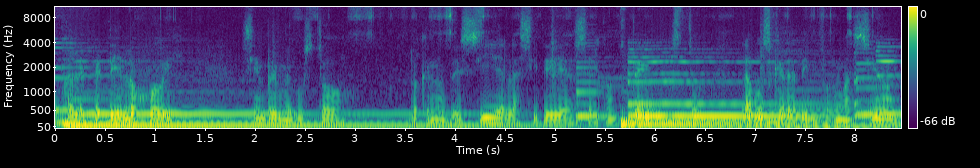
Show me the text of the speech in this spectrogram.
nunca le perdí el ojo y siempre me gustó lo que nos decía, las ideas, el contexto, la búsqueda de información,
